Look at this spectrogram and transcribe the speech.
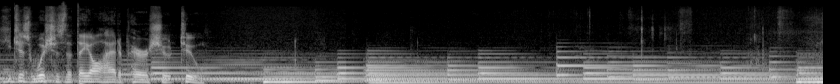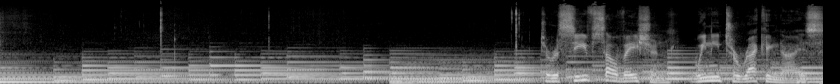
he just wishes that they all had a parachute too. Receive salvation, we need to recognize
